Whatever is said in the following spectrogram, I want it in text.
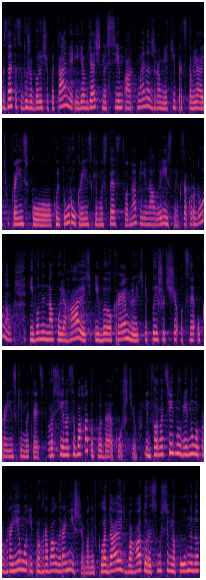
Ви знаєте, це дуже болюче питання, і я вдячна всім арт-менеджерам, які представляють українську культуру, українське мистецтво на бієнали різних за кордоном, і вони наполягають і виокремлюють, і пишуть, що це український митець. Росія на це багато вкладає коштів. Інформаційну війну ми програємо і програвали раніше. Вони вкладають багато ресурсів, наповнено.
